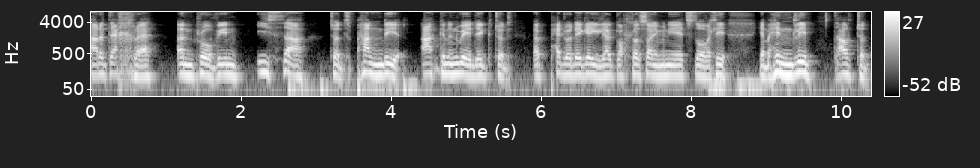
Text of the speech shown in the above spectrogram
ar y dechrau yn profi'n eitha twyd, handi ac yn enwedig twyd, y 40 eiliad gollodd Simon Yates ddo. Felly, ie, mae Hindley dal twyd,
